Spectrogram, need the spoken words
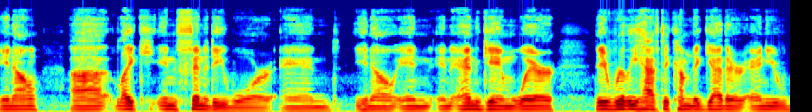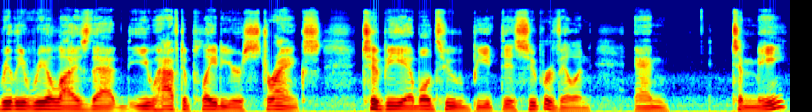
you know, uh, like Infinity War and you know in in Endgame where they really have to come together and you really realize that you have to play to your strengths to be able to beat this supervillain. And to me,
